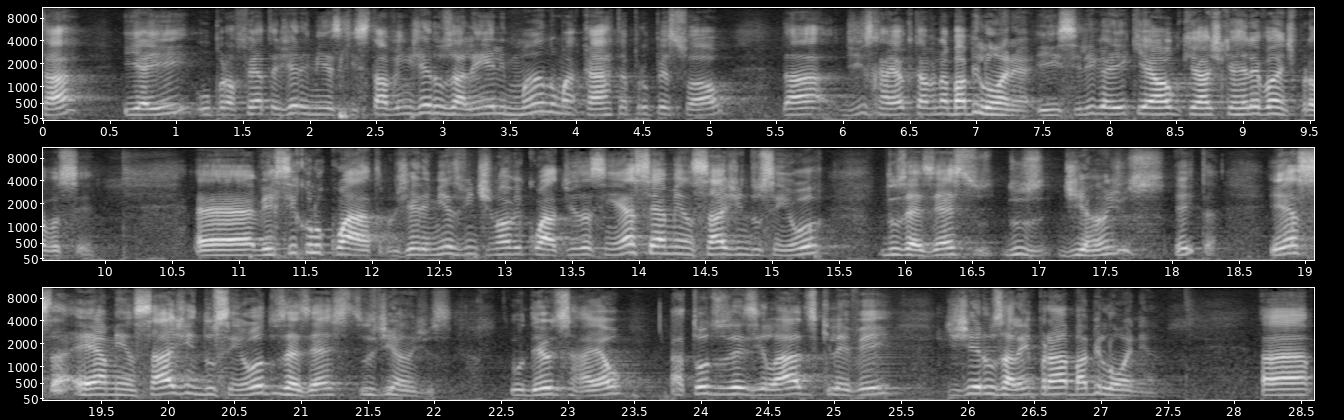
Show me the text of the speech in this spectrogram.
tá? E aí o profeta Jeremias, que estava em Jerusalém, ele manda uma carta para o pessoal da, de Israel que estava na Babilônia. E se liga aí que é algo que eu acho que é relevante para você. É, versículo 4, Jeremias 29, 4, diz assim: Essa é a mensagem do Senhor dos exércitos dos, de anjos. Eita, essa é a mensagem do Senhor dos exércitos de anjos, o Deus de Israel, a todos os exilados que levei de Jerusalém para a Babilônia. Ah,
